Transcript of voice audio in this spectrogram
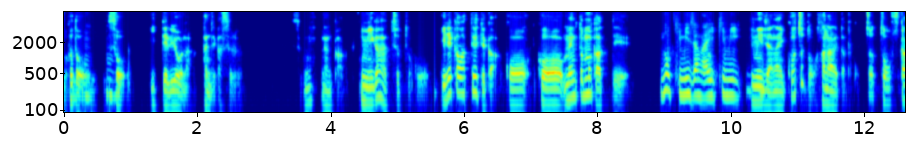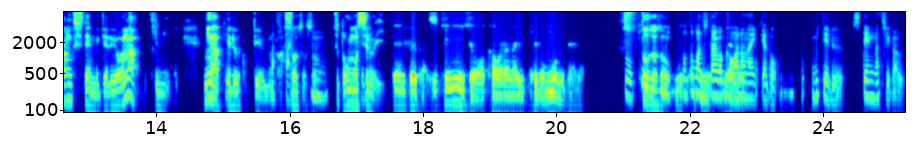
ことを、うんうんそう、言ってるような感じがする。ですよね。なんか、君がちょっとこう、入れ替わってるというか、こう、こう、面と向かっての君じゃない君。君じゃない、こうちょっと離れたとこ、ちょっと俯瞰して見てるような君になってるっていうのが、そうそうそう、うんちょっと面白い。点というか、一人称は変わらないけども、みたいな。そうそうそうそう君言葉自体は変わらないけど、見てる視点が違う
